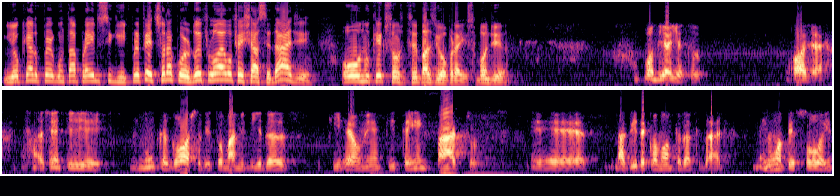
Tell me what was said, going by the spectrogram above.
e eu quero perguntar para ele o seguinte: prefeito, o senhor acordou e falou, ah, eu vou fechar a cidade? Ou no que, que o senhor se baseou para isso? Bom dia. Bom dia, Ito. Olha, a gente nunca gosta de tomar medidas que realmente tenham impacto é, na vida econômica da cidade. Nenhuma pessoa em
